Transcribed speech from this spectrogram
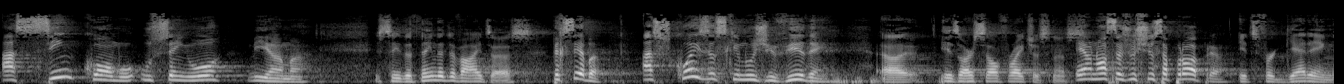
assim como o Senhor me ama." You see, the thing that divides us Perceba, as coisas que nos dividem uh, is our self-righteousness. é a nossa justiça própria. It's forgetting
